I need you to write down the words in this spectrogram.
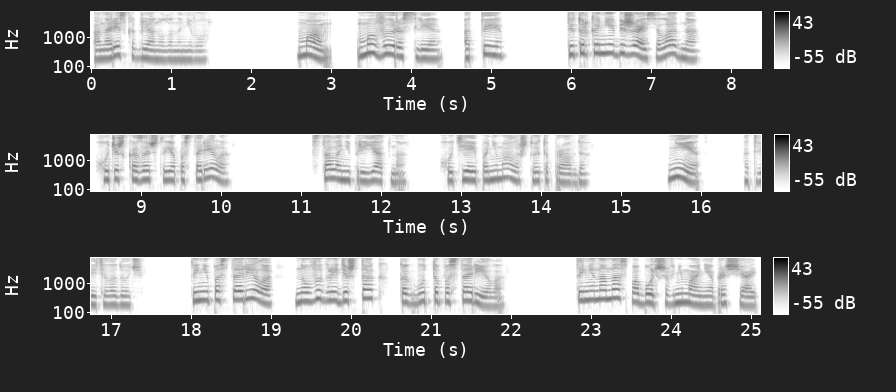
Она резко глянула на него. «Мам, мы выросли, а ты... Ты только не обижайся, ладно? Хочешь сказать, что я постарела?» Стало неприятно, хоть я и понимала, что это правда. «Нет», — ответила дочь, — «ты не постарела, но выглядишь так, как будто постарела. Ты не на нас побольше внимания обращай,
